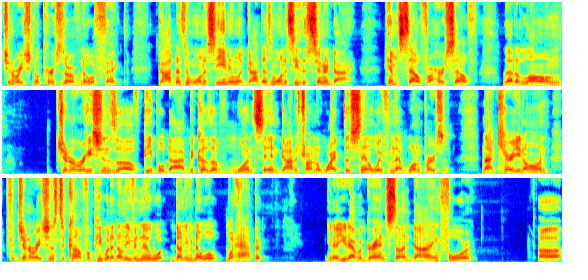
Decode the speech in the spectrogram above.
generational curses are of no effect. God doesn't want to see anyone. God doesn't want to see the sinner die, himself or herself, let alone generations of people die because of one sin. God is trying to wipe the sin away from that one person, not carry it on for generations to come for people that don't even know what don't even know what, what happened. You know, you'd have a grandson dying for uh,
